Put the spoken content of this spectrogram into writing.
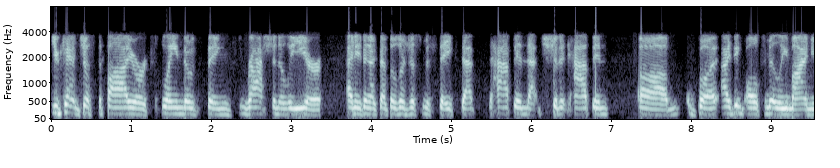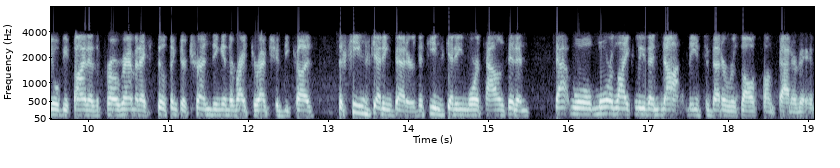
you can't justify or explain those things rationally or anything like that. Those are just mistakes that happen that shouldn't happen. Um, but I think ultimately Miami will be fine as a program, and I still think they're trending in the right direction because the team's getting better. The team's getting more talented, and that will more likely than not lead to better results on Saturdays.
